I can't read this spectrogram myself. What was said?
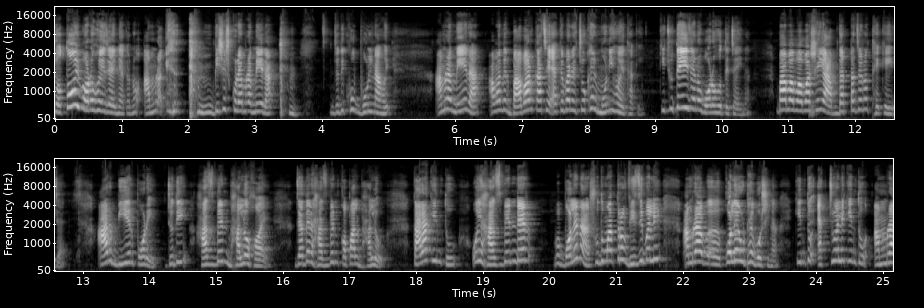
যতই বড় হয়ে যাই না কেন, আমরা বিশেষ করে আমরা মেয়েরা, যদি খুব ভুল না হই, আমরা মেয়েরা আমাদের বাবার কাছে একেবারে চোখের মনি হয়ে থাকি, কিছুতেই যেন বড় হতে চাই না। বাবা বাবা সেই আবদারটা যেন থেকেই যায়। আর বিয়ের পরে যদি হাজবেন্ড ভালো হয়, যাদের হাজবেন্ড কপাল ভালো, তারা কিন্তু ওই হাজবেন্ডের বলে না, শুধুমাত্র ভিজিবলি আমরা কোলে উঠে বসি না। কিন্তু অ্যাকচুয়ালি কিন্তু আমরা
